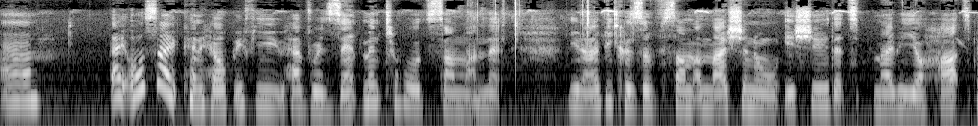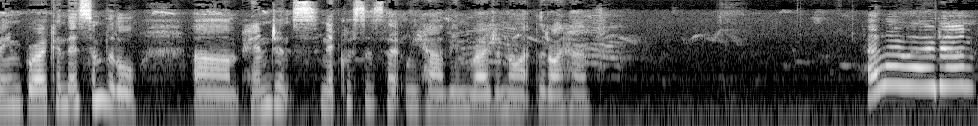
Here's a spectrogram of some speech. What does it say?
Um, they also can help if you have resentment towards someone that, you know, because of some emotional issue that's maybe your heart's been broken. There's some little um, pendants, necklaces that we have in rhodonite that I have. Hello, Odin.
